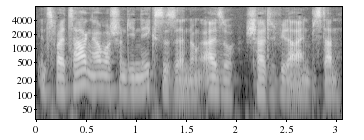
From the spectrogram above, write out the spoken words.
in zwei Tagen haben wir schon die nächste Sendung, also schaltet wieder ein. Bis dann.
